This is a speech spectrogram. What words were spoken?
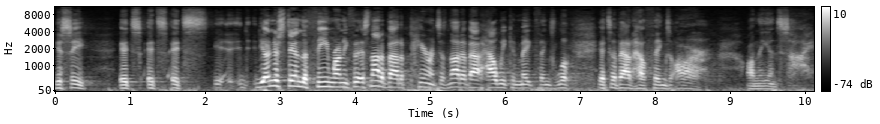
You see, it's, it's, it's, you understand the theme running through? It's not about appearance. It's not about how we can make things look. It's about how things are on the inside.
